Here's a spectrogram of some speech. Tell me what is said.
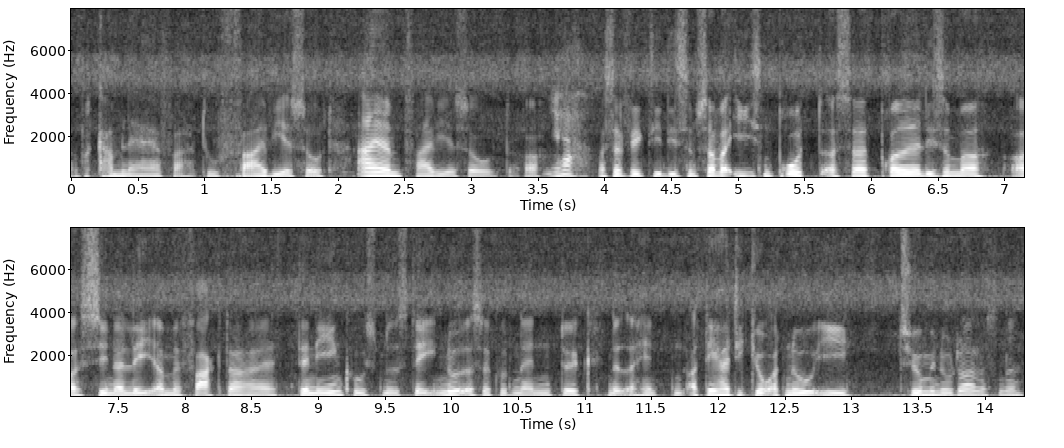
og hvor gammel er jeg, far? Du er five years old. I am five years old. Og, Ja, og så fik de ligesom, så var isen brudt, og så prøvede jeg ligesom at, at signalere med fakta, at den ene kunne smide stenen ud, og så kunne den anden dykke ned og hente den. Og det har de gjort nu i 20 minutter eller sådan noget.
